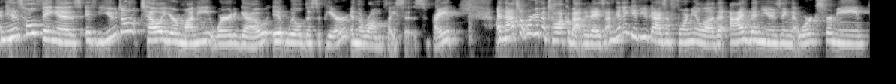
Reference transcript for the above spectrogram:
and his whole thing is if you don't tell your money where to go, it will disappear in the wrong places, right? And that's what we're going to talk about today. So I'm going to give you guys a formula that I've been using that works for me.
